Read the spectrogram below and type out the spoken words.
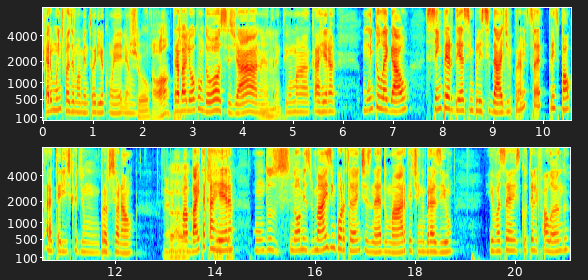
Quero muito fazer uma mentoria com ele. É um- show. Ó, Trabalhou com doces já, né? Uhum. Tem uma carreira muito legal, sem perder a simplicidade. Pra mim, essa é a principal característica de um profissional. Aham. Uma baita carreira, um dos nomes mais importantes, né, do marketing no Brasil. E você escuta ele falando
